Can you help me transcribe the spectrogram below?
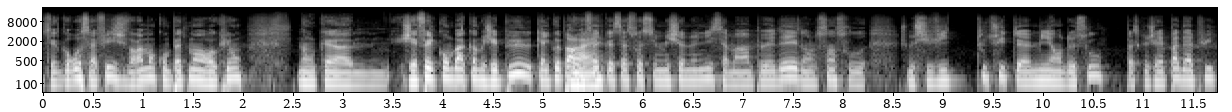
cette grosse affiche vraiment complètement en reculons. Donc euh, j'ai fait le combat comme j'ai pu. Quelque part, le fait que ça soit submission only, ça m'a un peu aidé dans le sens où je me suis vite tout de suite euh, mis en dessous parce que j'avais pas d'appui.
